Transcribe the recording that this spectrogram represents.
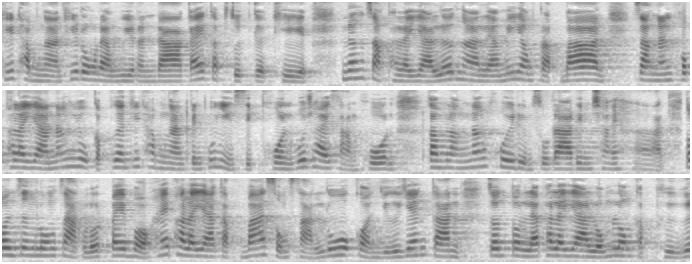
ที่ทำงานที่โรงแรมวีรันดาใกล้กับจุดเกิดเหตุ เนื่องจากภรรยาเลิกงานแล้วไม่ยอมกลับบ้าน จากนั้นพบภรรยานั่งอยู่กับเพื่อนที่ทำงานเป็นผู้หญิง 10 คน ผู้ชาย 3 คนกำลังนั่งคุยดื่มสุราริมชายหาด ตนจึงลงจากรถไปบอกให้ภรรยากลับบ้านสงสารลูกก่อนยื้อแย่งกัน จนตนและภรรยาล้มลงกับพื้น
